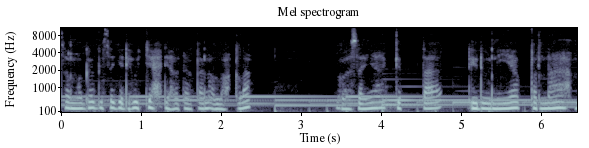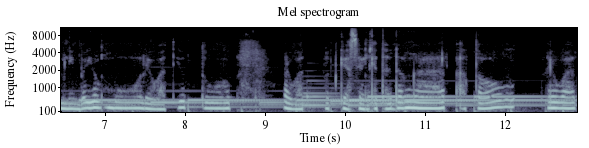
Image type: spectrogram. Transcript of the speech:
semoga bisa jadi hujah di hadapan Allah kelak. Bahwasanya kita di dunia pernah menimba ilmu lewat YouTube, lewat podcast yang kita dengar, atau lewat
